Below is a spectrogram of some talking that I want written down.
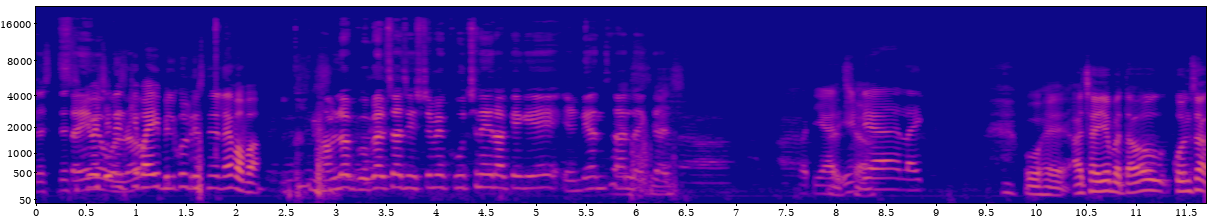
सिचुएशन बोल इज़ रहा कि हूँ। भाई बिल्कुल है बाबा। हम लोग गूगल सर्च हिस्ट्री में कुछ नहीं रखेंगे Indians are like that but यार अच्छा। इंडिया लाइक वो है। अच्छा ये बताओ कौन सा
